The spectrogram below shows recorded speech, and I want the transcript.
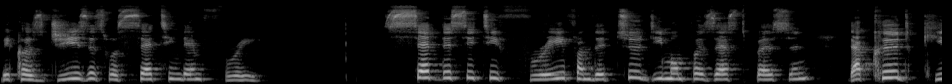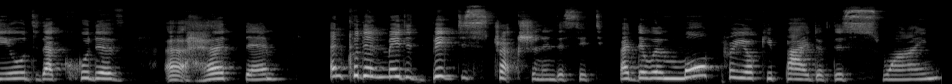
because Jesus was setting them free. Set the city free from the two demon possessed person that could killed, that could have uh, hurt them, and could have made a big destruction in the city. But they were more preoccupied of the swine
